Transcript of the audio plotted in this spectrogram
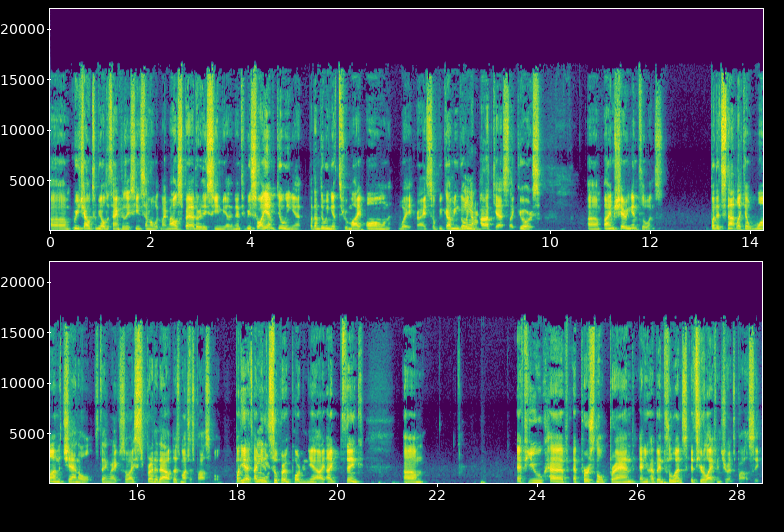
um, reach out to me all the time because they've seen someone with my mouse pad or they've seen me at an interview. So I am doing it, but I'm doing it through my own way, right? So becoming going yeah. on podcasts like yours. Um, I'm sharing influence but it's not like a one channel thing, right? So I spread it out as much as possible. But yeah, I mean, yeah. it's super important. Yeah, I, I think um, if you have a personal brand and you have influence, it's your life insurance policy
